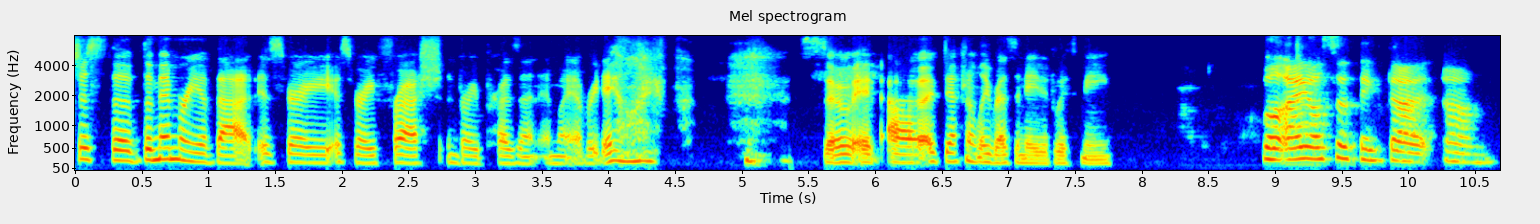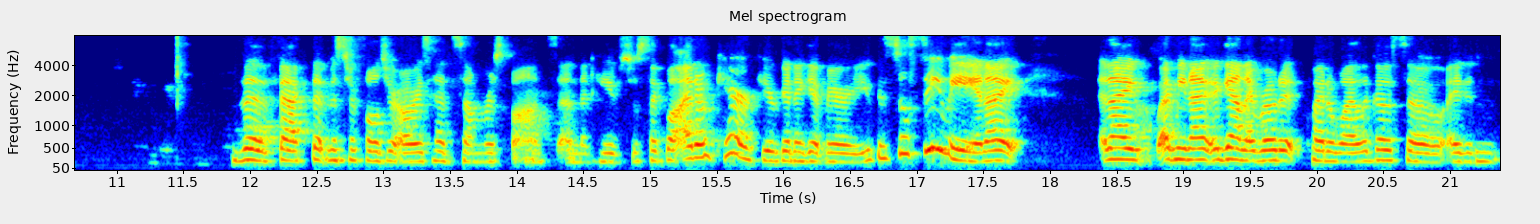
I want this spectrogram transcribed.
just the the memory of that is very is very fresh and very present in my everyday life. So it uh, it definitely resonated with me. Well, I also think that um, the fact that Mr. Folger always had some response, and that he was just like, "Well, I don't care if you're going to get married; you can still see me." And I, and I, I mean, I again, I wrote it quite a while ago, so I didn't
